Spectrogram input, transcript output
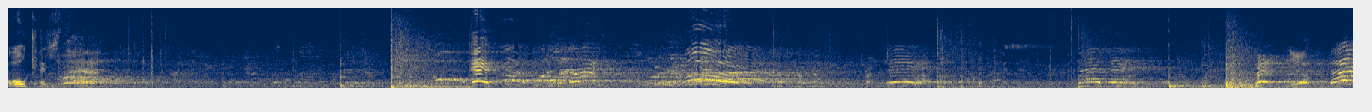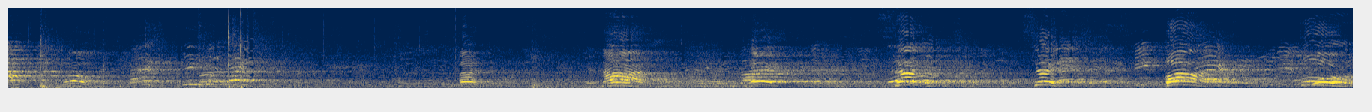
Oh, catch that. Ten. Nine. Eight. Seven. Six. Five. Four.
